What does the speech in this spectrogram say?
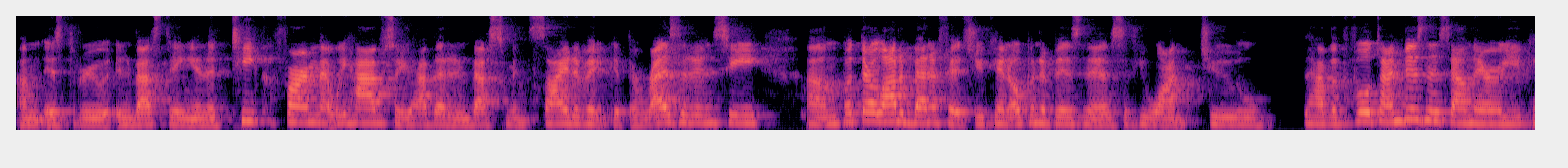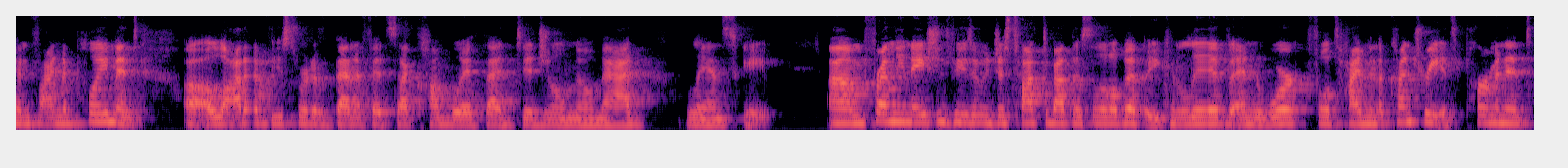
um, is through investing in a teak farm that we have. So you have that investment side of it, you get the residency. Um, but there are a lot of benefits. You can open a business if you want to have a full-time business down there. You can find employment. Uh, a lot of these sort of benefits that come with that digital nomad landscape. Um, Friendly Nations visa, we just talked about this a little bit, but you can live and work full time in the country. It's permanent,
